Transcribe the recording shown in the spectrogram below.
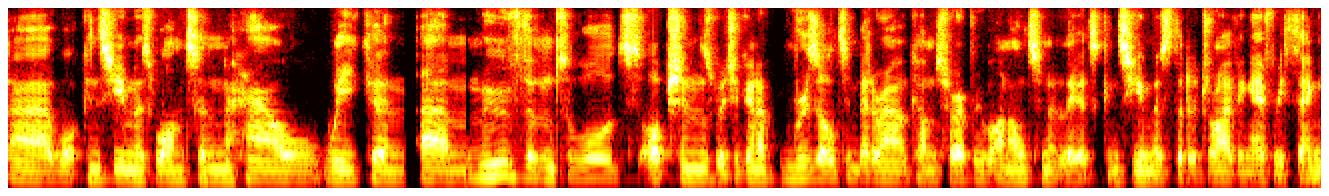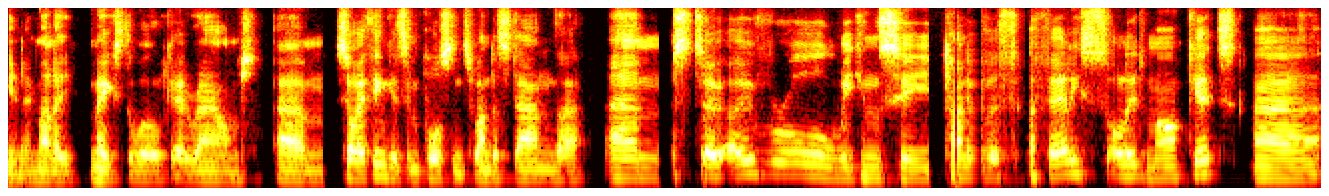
uh, what consumers want and how we can um, move them towards options which are going to result in better outcomes for everyone. Ultimately, it's consumers that are driving everything. You know, money makes the world go round. Um, so I think it's important to understand that. Um, so overall, we can see kind of a, a fairly solid market. Uh,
